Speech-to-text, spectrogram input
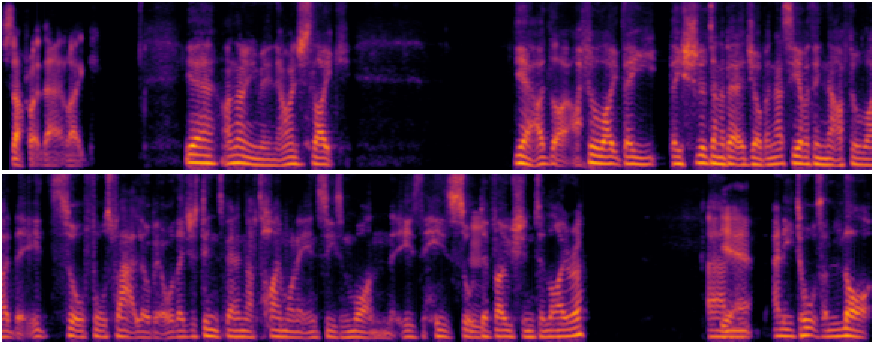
stuff like that. Like, yeah, I know what you mean. I'm just like, yeah, I, I feel like they they should have done a better job, and that's the other thing that I feel like that it sort of falls flat a little bit, or they just didn't spend enough time on it in season one. Is his sort of Mm. devotion to Lyra? Um, Yeah. and he talks a lot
